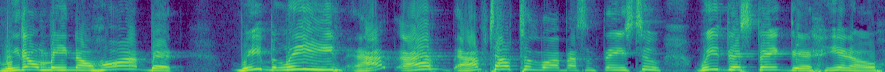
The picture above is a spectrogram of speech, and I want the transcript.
we don't mean no harm, but we believe. I, I I've talked to the Lord about some things too. We just think that you know.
